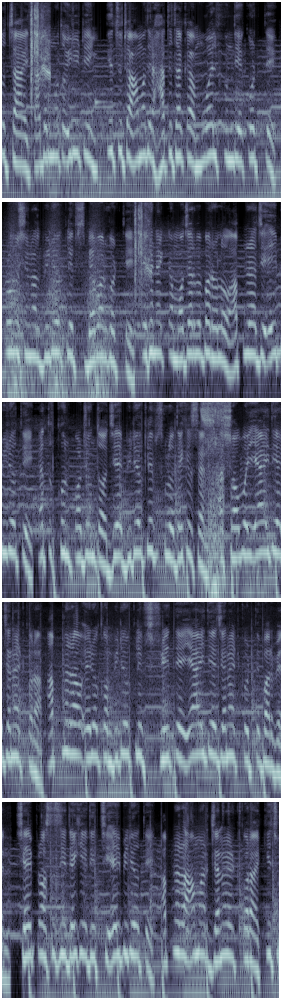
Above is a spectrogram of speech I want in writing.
তো চাই তাদের মতো এডিটিং কিছুটা আমাদের হাতে থাকা মোবাইল ফোন দিয়ে করতে প্রফেশনাল ভিডিও ক্লিপস ব্যবহার করতে। এখানে একটা মজার ব্যাপার হলো, আপনারা যে এই ভিডিওতে এতক্ষণ পর্যন্ত যে ভিডিও ক্লিপসগুলো দেখেছেন আর সবই এআই দিয়ে জেনারেট করা। আপনারাও এরকম ভিডিও ক্লিপস ফ্রিতে এআই দিয়ে জেনারেট করতে পারবেন। সেই প্রসেসই দেখিয়ে দিচ্ছি এই ভিডিওতে। আপনারা আমার জেনারেট করা কিছু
